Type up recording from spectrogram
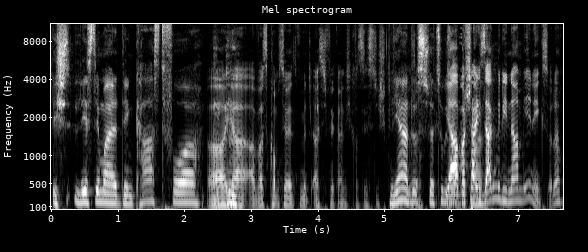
Ich lese dir mal den Cast vor. Oh ja, aber was kommst du jetzt mit? Also ich will gar nicht rassistisch klingen. Ja, du also. hast dazu gesagt. Ja, wahrscheinlich sagen mir die Namen eh nichts, oder?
